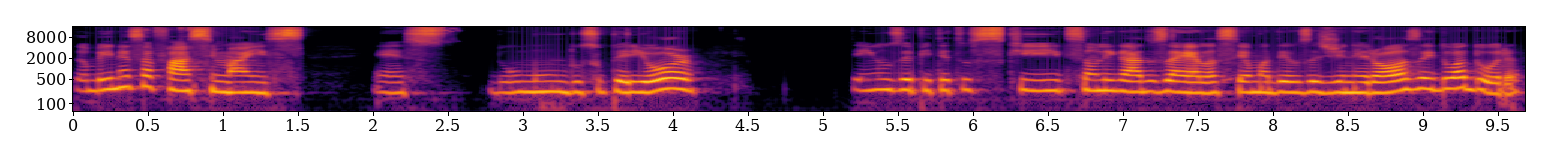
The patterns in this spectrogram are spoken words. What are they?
Também nessa face mais é, do mundo superior, tem os epítetos que são ligados a ela ser uma deusa generosa e doadora.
